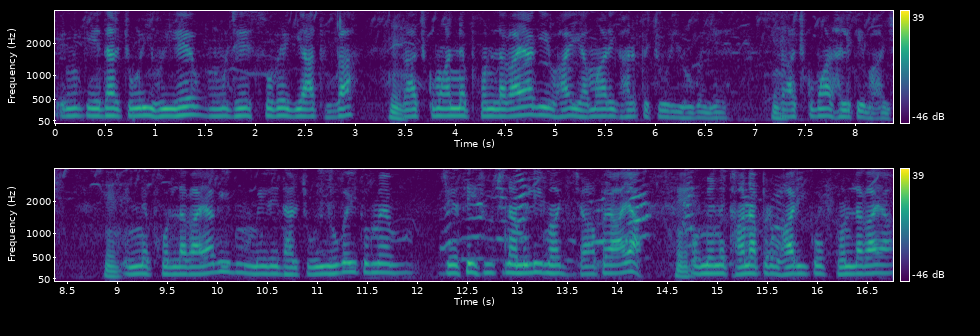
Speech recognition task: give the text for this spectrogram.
इनके इधर चोरी हुई है मुझे सुबह ज्ञात हुआ हम्म। राजकुमार ने फ़ोन लगाया कि भाई हमारे घर पे चोरी हो गई है हम्म। राजकुमार हल्के भाई हम्म। इनने फ़ोन लगाया कि मेरे इधर चोरी हो गई तो मैं जैसे ही सूचना मिली मैं जहाँ पे आया। और मैंने थाना प्रभारी को फ़ोन लगाया।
